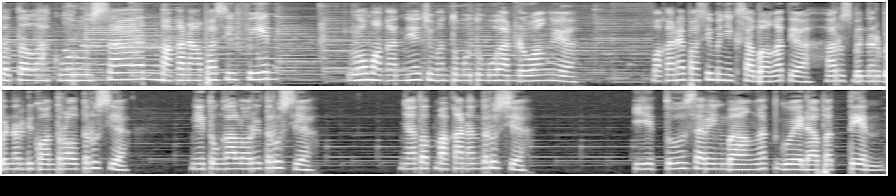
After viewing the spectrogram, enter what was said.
Setelah kurusan, makan apa sih, Vin? Lo makannya cuma tumbuh-tumbuhan doang ya? Makannya pasti menyiksa banget ya, harus bener-bener dikontrol terus ya? Ngitung kalori terus ya? Nyatet makanan terus ya? Itu sering banget gue dapetin.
